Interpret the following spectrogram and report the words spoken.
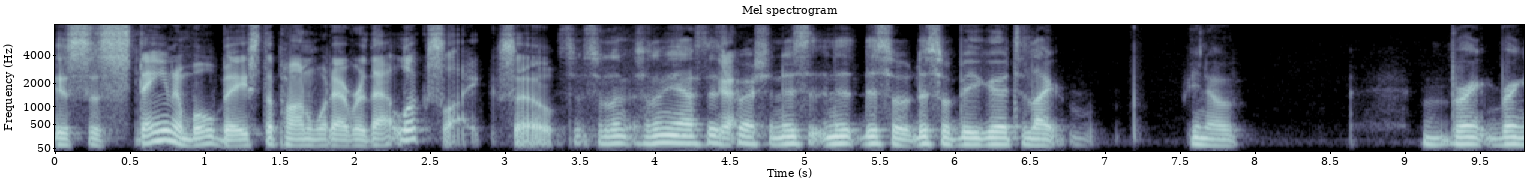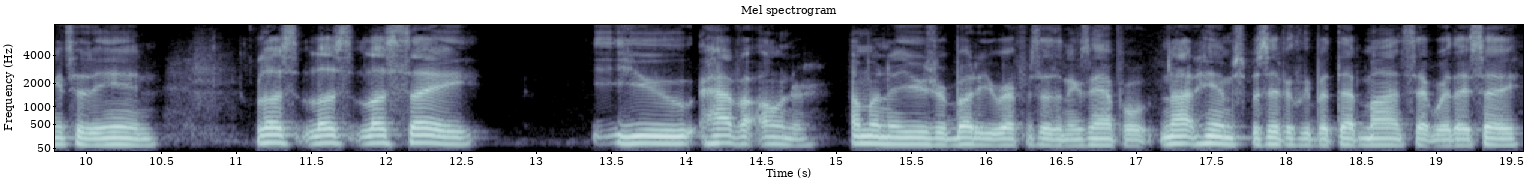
is sustainable based upon whatever that looks like. So, so, so, let, so let me ask this yeah. question. This this will this will be good to like you know, bring bring it to the end. let's let's let's say you have an owner. I'm going to use your buddy reference as an example, not him specifically, but that mindset where they say,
